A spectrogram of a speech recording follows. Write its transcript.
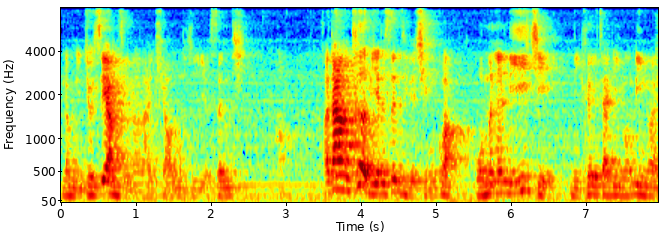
那么你就这样子呢来调你自己的身体，好。啊，当然特别的身体的情况，我们能理解，你可以再利用另外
